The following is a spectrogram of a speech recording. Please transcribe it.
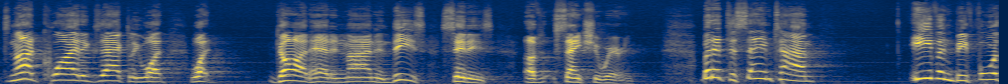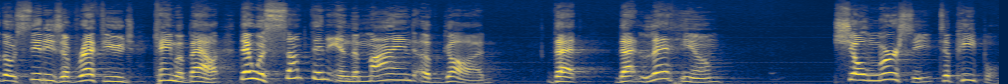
It's not quite exactly what, what God had in mind in these cities of sanctuary. But at the same time, even before those cities of refuge came about, there was something in the mind of God that, that let him show mercy to people.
